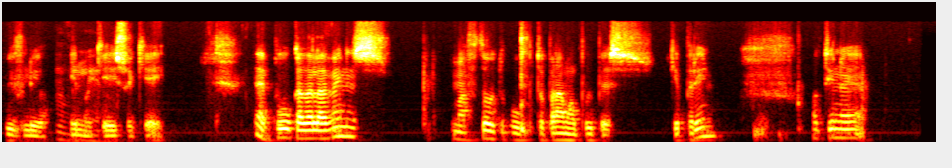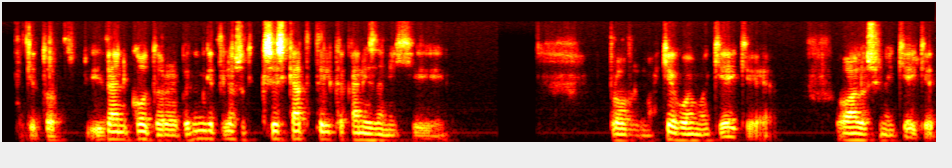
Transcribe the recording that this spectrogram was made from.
βιβλίο, είμαι ok, είσαι ok. Ε, που καταλαβαίνεις με αυτό το, το πράγμα που είπες και πριν, ότι είναι και το ιδανικότερο, παιδί μου, γιατί λες ότι ξέρεις κάτι τελικά κανείς δεν έχει πρόβλημα. Και εγώ είμαι ok και ο άλλος είναι ok και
